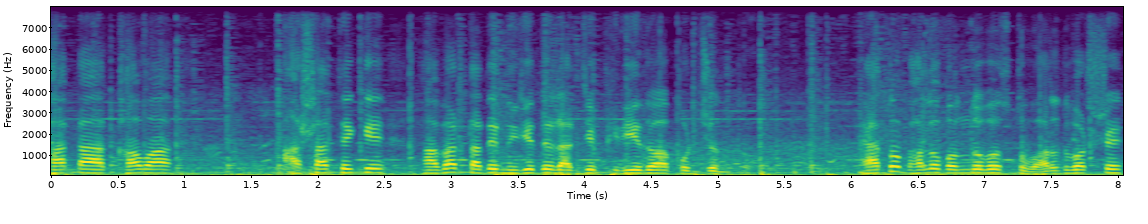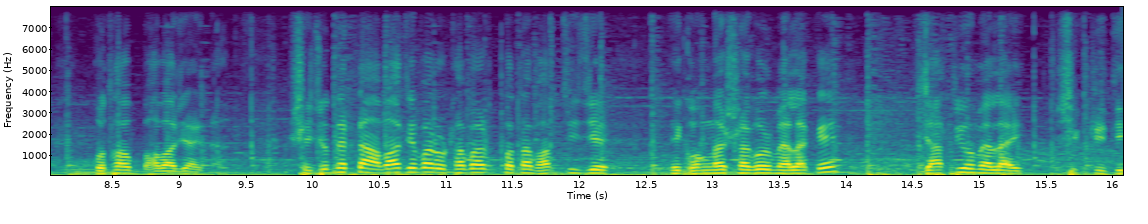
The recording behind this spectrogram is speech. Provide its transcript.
থাকা, খাওয়া, আসা থেকে আবার তাদের নিজেদের রাজ্যে ফিরিয়ে দেওয়া পর্যন্ত। এত ভালো বন্দোবস্ত ভারতবর্ষে কোথাও ভাবা যায় না। সেই জন্য একটা আওয়াজ এবার ওঠাবার কথা ভাবছি যে এই গঙ্গাসাগর মেলাকে জাতীয় মেলায় স্বীকৃতি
